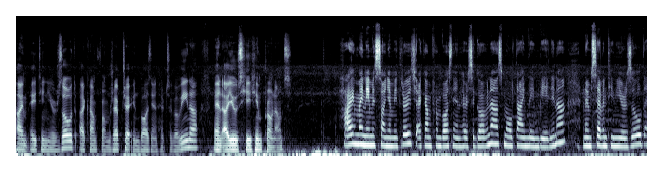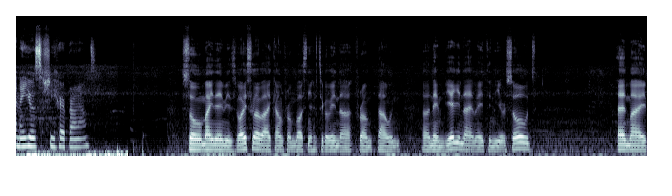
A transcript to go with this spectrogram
I'm 18 years old. I come from Žepče in Bosnia and Herzegovina and I use he, him pronouns. Hi, my name is Sonja Mitrovic. I come from Bosnia and Herzegovina, a small town named Bijeljina, and I'm 17 years old and I use she, her pronouns. So my name is Vojislav. I come from Bosnia and Herzegovina, from town uh, named Bijeljina. I'm 18 years old, and my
